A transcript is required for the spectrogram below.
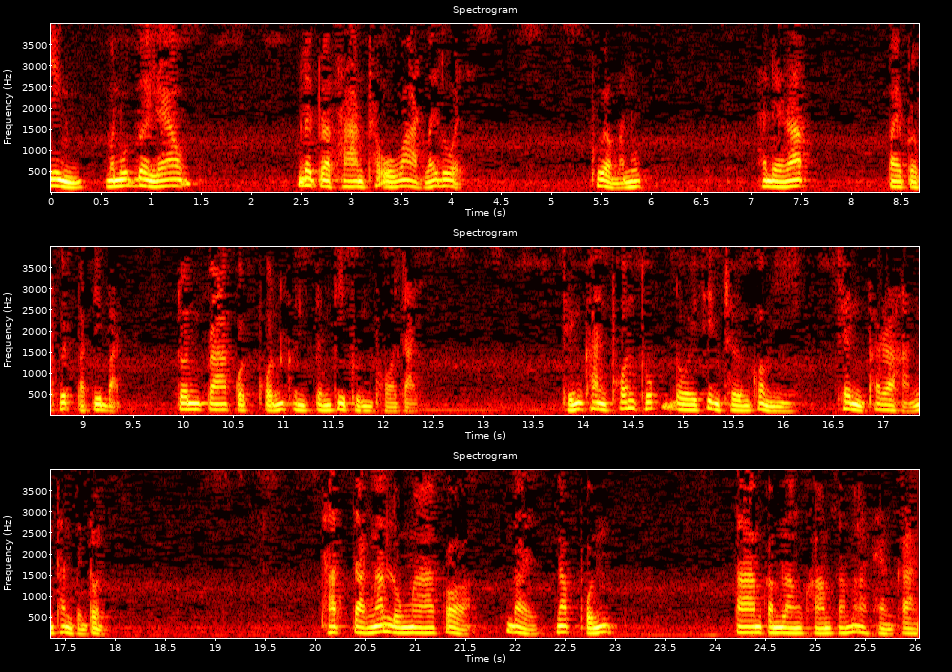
ยิ่งมนุษย์ด้วยแล้ว ได้ประทานพระโอวาทไว้ด้วย เพื่อมนุษย์ให้ได้รับไปประพฤติปฏิบัติ จนปรากฏผลขึ้นเป็นที่พึงพอใจ ถึงขั้นพ้นทุกข์โดยสิ้นเชิงก็มี เช่นพระรหันท่านเป็นต้น ถัดจากนั้นลงมาก็ได้นับผล ตามกำลังความสามารถแห่งการ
